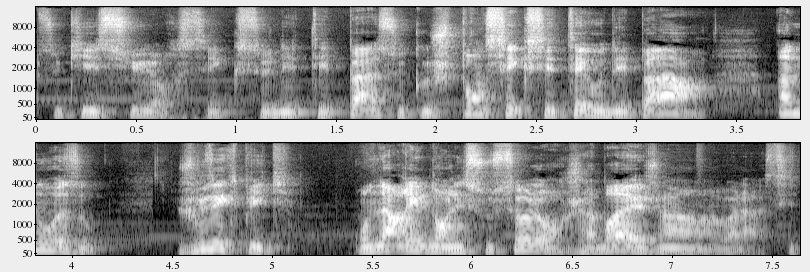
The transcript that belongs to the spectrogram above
ce qui est sûr, c'est que ce n'était pas ce que je pensais que c'était au départ, un oiseau. Je vous explique. On arrive dans les sous-sols, alors j'abrège, hein, voilà, c'est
